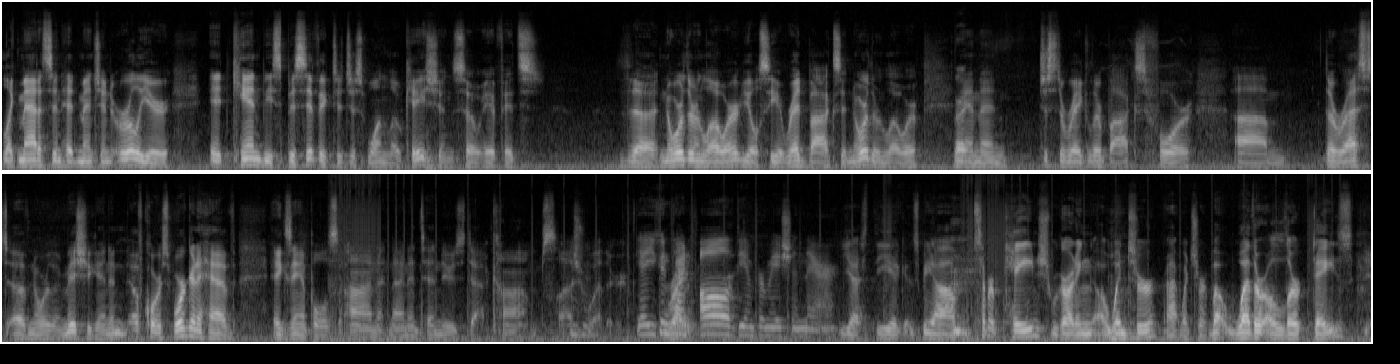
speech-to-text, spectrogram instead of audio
like Madison had mentioned earlier, it can be specific to just one location. So if it's the northern lower, you'll see a red box in northern lower, Right. and then just a regular box for um, the rest of northern Michigan. And of course, we're going to have examples on 9and10news.com slash weather. Yeah, you can Right. find all of the information there. Yes, the it's be a separate page regarding uh, winter, not winter, but weather alert days, Yeah.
